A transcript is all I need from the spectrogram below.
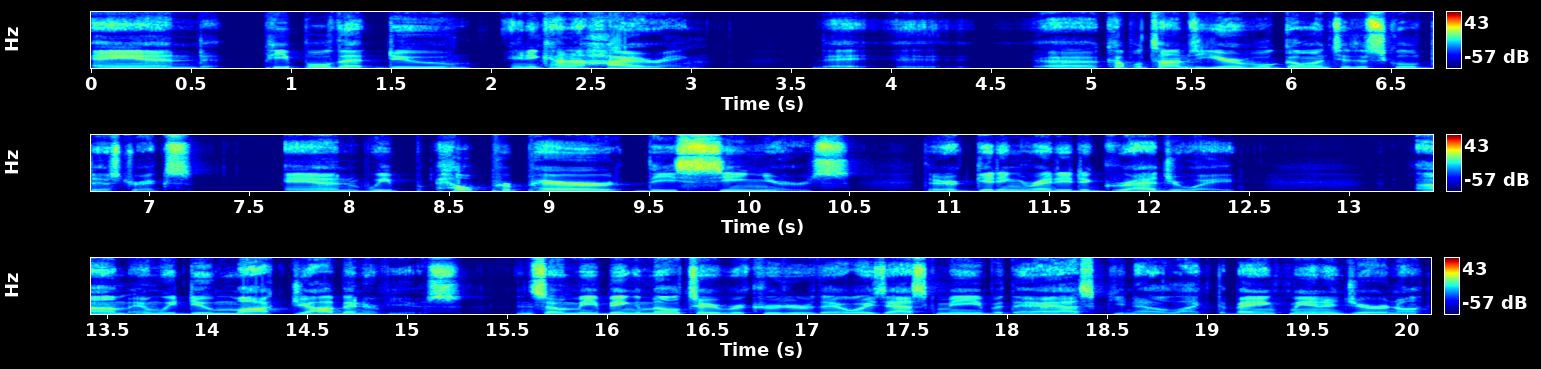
and people that do any kind of hiring a couple times a year, we'll go into the school districts and we help prepare these seniors that are getting ready to graduate. Um, and we do mock job interviews. And so, me being a military recruiter, they always ask me, but they ask, you know, like the bank manager and all,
